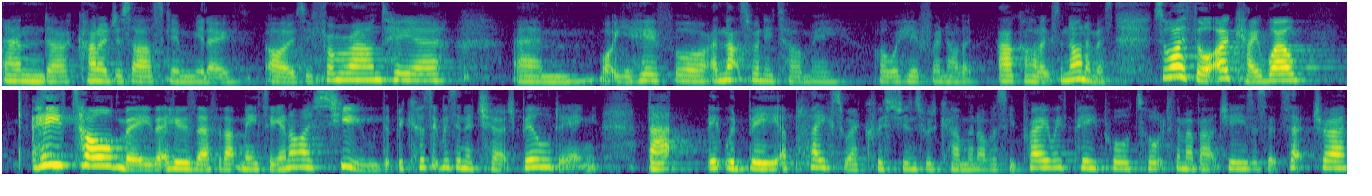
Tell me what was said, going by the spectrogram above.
and I kind of just asked him, you know, oh, is he from around here? Um, what are you here for? And that's when he told me, oh, we're here for Alcoholics Anonymous. So I thought, okay, well, he told me that he was there for that meeting, and I assumed that because it was in a church building, that it would be a place where Christians would come and obviously pray with people, talk to them about Jesus, etc.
